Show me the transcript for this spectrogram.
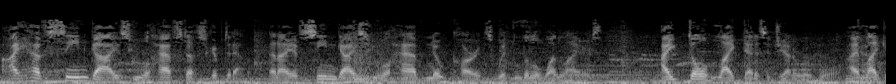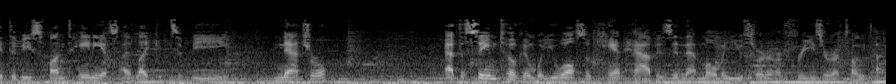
I have seen guys who will have stuff scripted out, and I have seen guys who will have note cards with little one-liners. I don't like that as a general rule. I like it to be spontaneous. I like it to be natural. At the same token, what you also can't have is in that moment you sort of a freeze or a tongue tie.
